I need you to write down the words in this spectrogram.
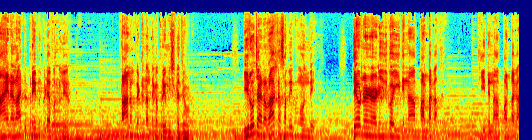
ఆయన లాంటి ప్రేమికుడు ఎవరు లేరు. ప్రాణం పెట్టినంతగా ప్రేమించిన దేవుడు. ఈరోజు ఆయన రాక సమీపంగా ఉంది. దేవుడు అన్నాడు ఇదిగో ఇది నా పండగ. ఇది నా పండగ.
